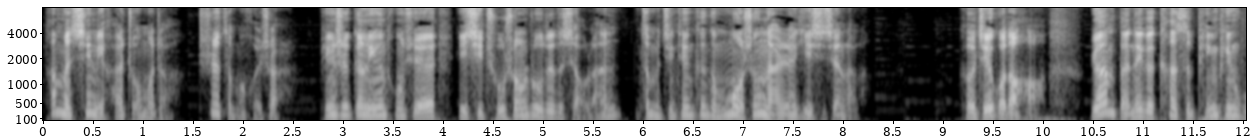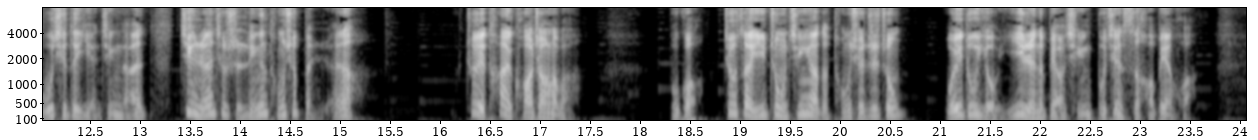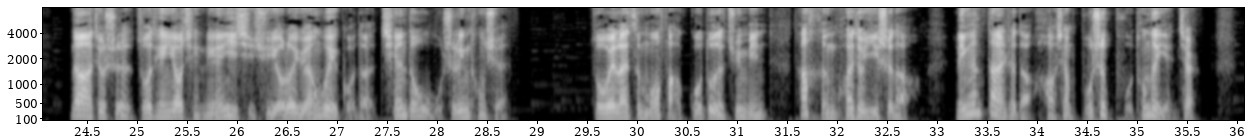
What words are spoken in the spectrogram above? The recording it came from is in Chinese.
他们心里还琢磨着这是怎么回事。平时跟林恩同学一起出双入对的小兰，怎么今天跟个陌生男人一起进来了？可结果倒好，原本那个看似平平无奇的眼镜男，竟然就是林恩同学本人啊！这也太夸张了吧！不过就在一众惊讶的同学之中，唯独有一人的表情不见丝毫变化。那就是昨天邀请林恩一起去游乐园未果的千斗五十铃同学。作为来自魔法国度的居民，他很快就意识到，林恩戴着的好像不是普通的眼镜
